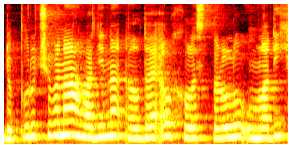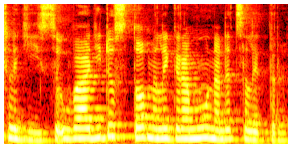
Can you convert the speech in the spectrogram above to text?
Doporučovaná hladina LDL cholesterolu u mladých lidí se uvádí do 100 mg na decilitr.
